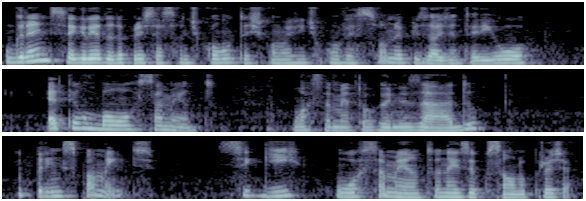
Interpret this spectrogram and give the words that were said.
O grande segredo da prestação de contas, como a gente conversou no episódio anterior, é ter um bom orçamento. Um orçamento organizado e, principalmente, seguir o orçamento na execução do projeto.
